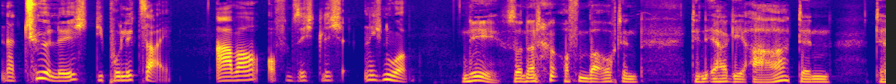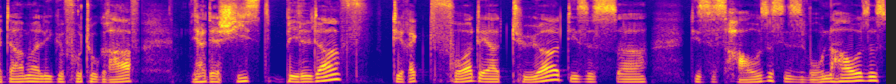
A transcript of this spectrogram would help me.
natürlich die Polizei. Aber offensichtlich nicht nur. Nee, sondern offenbar auch den, den RGA, denn der damalige Fotograf, ja, der schießt Bilder direkt vor der Tür dieses, äh, dieses Hauses, dieses Wohnhauses.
